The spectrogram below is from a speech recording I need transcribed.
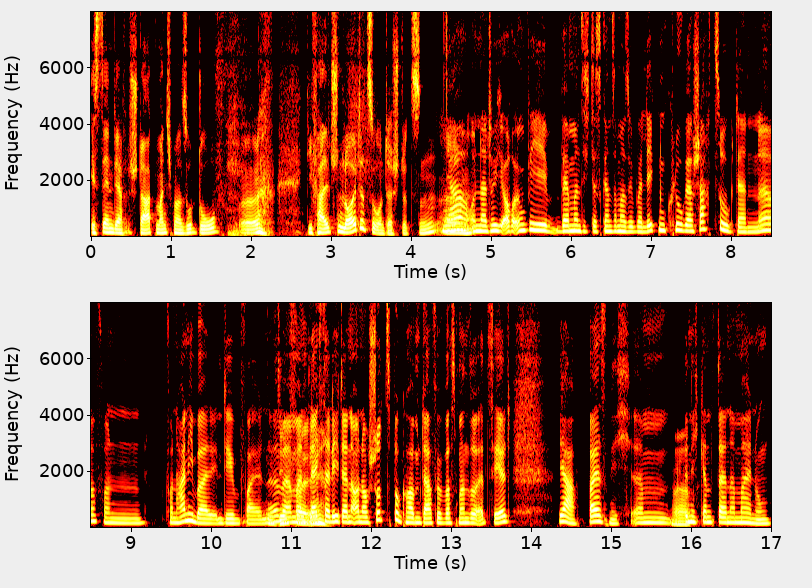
ist denn der Staat manchmal so doof, äh, die falschen Leute zu unterstützen? Ja, ähm, und natürlich auch irgendwie, wenn man sich das Ganze mal so überlegt, ein kluger Schachzug dann, ne, von von Hannibal in dem Fall, ne? Dem weil man Fall, gleichzeitig ja. dann auch noch Schutz bekommt dafür, was man so erzählt. Ja, weiß nicht. Ähm, ja. Bin ich ganz deiner Meinung.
